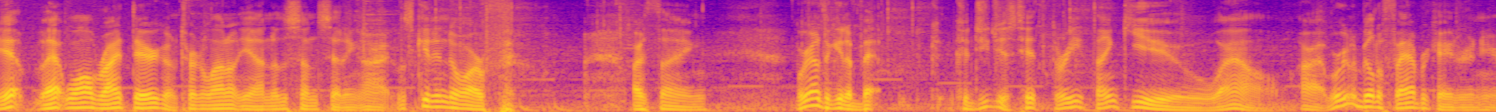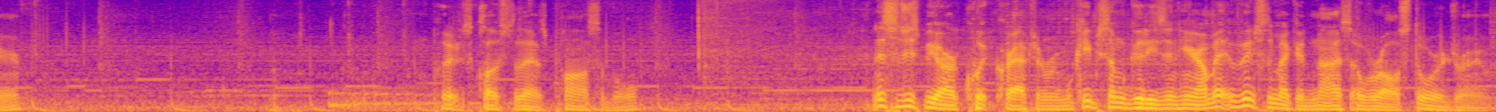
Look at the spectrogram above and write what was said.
Yep, that wall right there. Going to turn the light on. Yeah, I know the sun's setting. All right, let's get into our our thing. We're going to have to get a. Could you just hit three? Thank you. Wow. All right, we're going to build a fabricator in here. Put it as close to that as possible. This will just be our quick crafting room. We'll keep some goodies in here. I'll eventually make a nice overall storage room.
